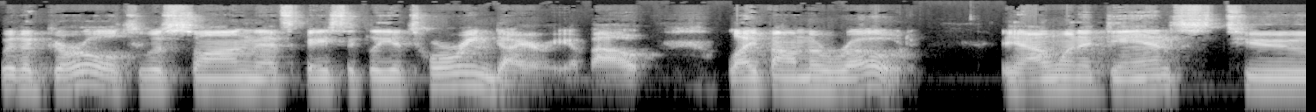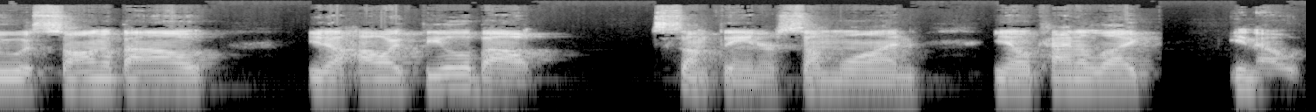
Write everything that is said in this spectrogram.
with a girl to a song that's basically a touring diary about life on the road you know, I want to dance to a song about, you know, how I feel about something or someone, you know, kind of like, you know,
